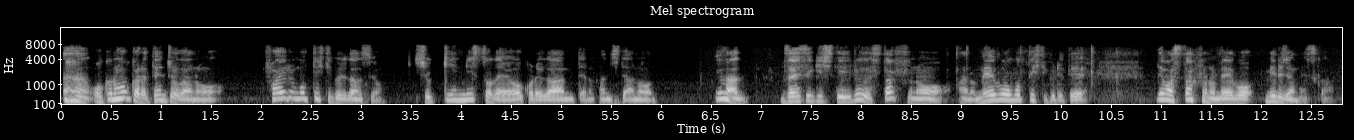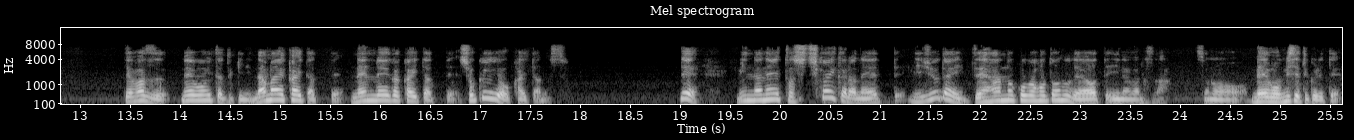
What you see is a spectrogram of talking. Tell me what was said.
奥の方から店長があの、ファイル持ってきてくれたんですよ。出勤リストだよ、これが、みたいな感じで、あの、今、在籍しているスタッフのあの名簿を持ってきてくれて、で、まあ、スタッフの名簿見るじゃないですか。で、まず、名簿を見たときに名前書いてあって、年齢が書いてあって、職業書いてあるんですよ。で、みんなね、年近いからねって、20代前半の子がほとんどだよって言いながらさ、その名簿を見せてくれて。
